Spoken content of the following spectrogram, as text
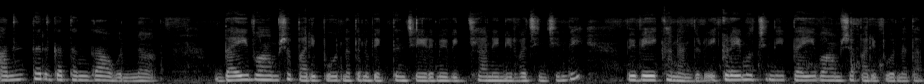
అంతర్గతంగా ఉన్న దైవాంశ పరిపూర్ణతను వ్యక్తం చేయడమే విద్య అని నిర్వచించింది వివేకానందుడు. ఇక్కడ ఏమొచ్చింది? దైవాంశ పరిపూర్ణత.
